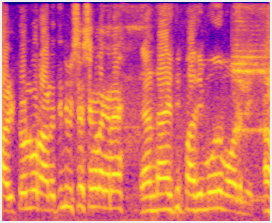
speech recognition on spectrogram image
ആൾട്ടോണൂർ ആണ് ഇതിന്റെ വിശേഷങ്ങൾ എങ്ങനെ? രണ്ടായിരത്തി പതിമൂന്ന് മോഡൽ. ആ.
